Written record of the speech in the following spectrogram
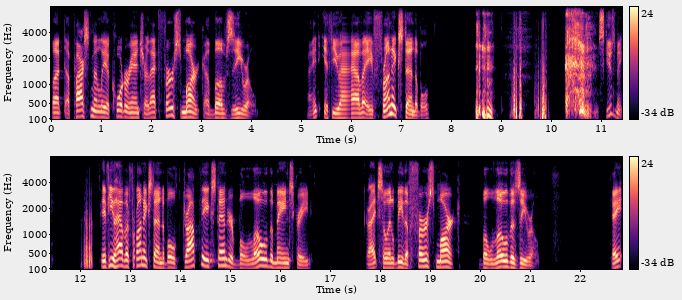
but approximately a quarter inch or that first mark above zero, right? If you have a front extendable, excuse me, if you have a front extendable, drop the extender below the main screed, right? So it'll be the first mark below the zero. Okay,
